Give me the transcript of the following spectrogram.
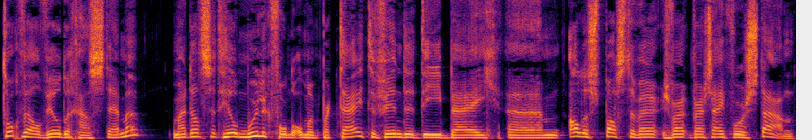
toch wel wilden gaan stemmen. Maar dat ze het heel moeilijk vonden om een partij te vinden die bij um, alles paste waar, waar, zij voor staan.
